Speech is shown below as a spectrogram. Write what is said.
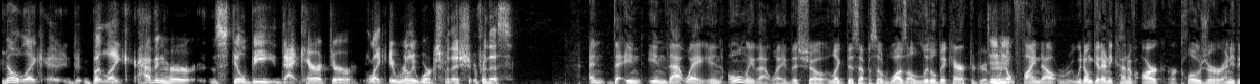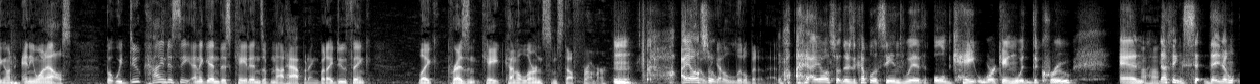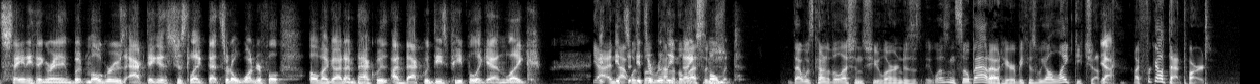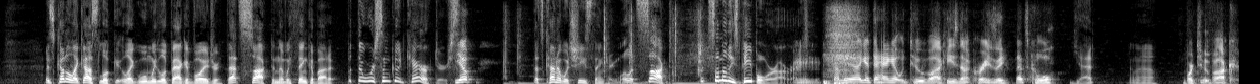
no, like, uh, but like having her still be that character, like it really works for this. For this, and th- in in that way, in only that way, this show, like this episode, was a little bit character driven. We don't find out, we don't get any kind of arc or closure or anything on anyone else, but we do kind of see. And again, this Kate ends up not happening, but I do think, like present Kate, kind of learns some stuff from her. I also we got a little bit of that. I, I also there's a couple of scenes with old Kate working with the crew, and Uh-huh. nothing. They don't say anything or anything, but Mulgrew's acting is just like that sort of wonderful. Oh my god, I'm back with I'm back with these people again. Like Yeah, it- and it's that was it's the, a really kind of the nice lesson. moment. that was kind of the lesson she learned is it wasn't so bad out here because we all liked each other. Yeah. I forgot that part. It's kind of like us look like when we look back at Voyager, that sucked and then we think about it, but there were some good characters. Yep. That's kind of what she's thinking. Well, it sucked, but some of these people were all right. I mean, I get to hang out with Tuvok. He's not crazy. That's cool. Yet. Well, Or Tuvok.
